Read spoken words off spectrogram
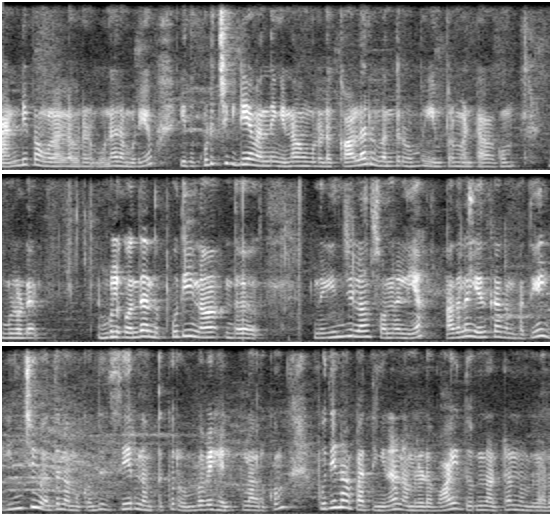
கண்டிப்பாக உங்களால் உணர முடியும். இது குடிச்சிக்கிட்டே வந்தீங்கன்னா உங்களோட கலர் வந்து ரொம்ப இம்ப்ரூவ்மெண்ட் ஆகும். உங்களோட உங்களுக்கு வந்து அந்த புதினா இந்த இந்த இஞ்சிலாம் சொன்னேன் இல்லையா அதெல்லாம் எதுக்காகன்னு பார்த்தீங்கன்னா இஞ்சி வந்து நமக்கு வந்து சீரணத்துக்கு ரொம்பவே ஹெல்ப்ஃபுல்லாக இருக்கும். புதினா பார்த்தீங்கன்னா நம்மளோட வாய் துர்நாற்றம் நம்மளோட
